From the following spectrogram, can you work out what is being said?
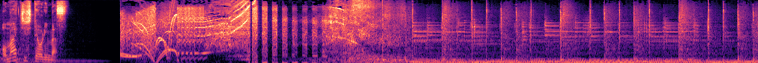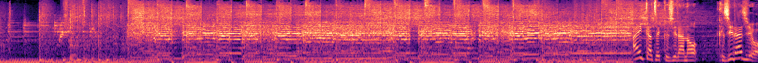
お待ちしております。風クジラのクジラジオ。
